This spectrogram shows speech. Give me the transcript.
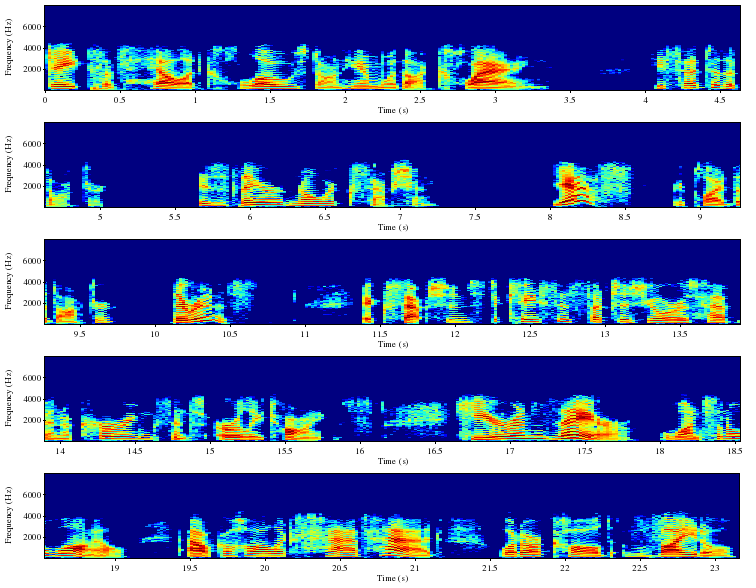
gates of hell had closed on him with a clang. He said to the doctor, Is there no exception? Yes, replied the doctor, there is. Exceptions to cases such as yours have been occurring since early times. Here and there, once in a while, alcoholics have had what are called vital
